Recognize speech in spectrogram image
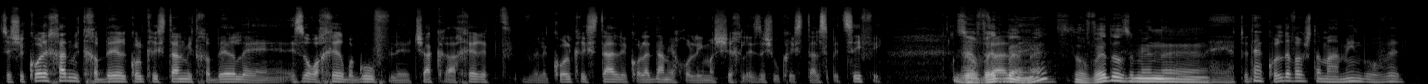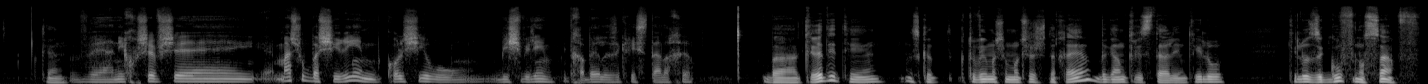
זה שכל אחד מתחבר, כל קריסטל מתחבר לאזור אחר בגוף, לצ'קרה אחרת, ולכל קריסטל, לכל אדם יכול להימשך לאיזשהו קריסטל ספציפי. זה אבל, עובד אה, באמת? זה עובד או זה מין... אה, אה, אתה יודע, כל דבר שאתה מאמין בו עובד. כן. ואני חושב שמשהו בשירים, כל שיר הוא בשבילי מתחבר לאיזה קריסטל אחר. בקרדיטים, אז כת- כתובים השמות של שניכם, וגם קריסטלים. כאילו, כאילו זה גוף נוסף.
